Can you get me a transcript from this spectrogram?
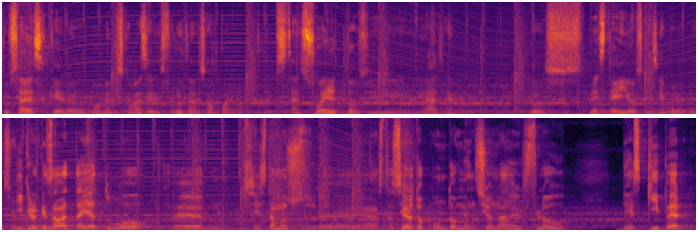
tú sabes que los momentos que más se disfrutan son cuando están sueltos y hacen los destellos que siempre mencionamos. Y creo que esa batalla tuvo, eh, si estamos eh, hasta cierto punto mencionando el flow de Skipper,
